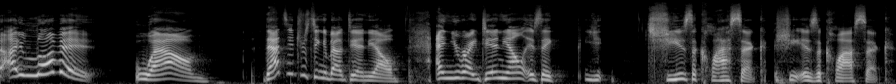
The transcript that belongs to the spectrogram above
God. I love it. Wow. That's interesting about Danielle. And you're right. Danielle is a, she is a classic. She is a classic.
